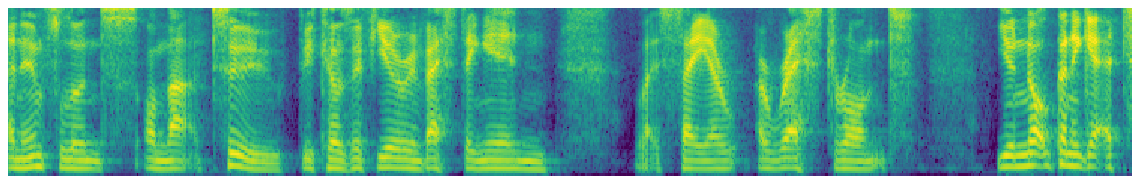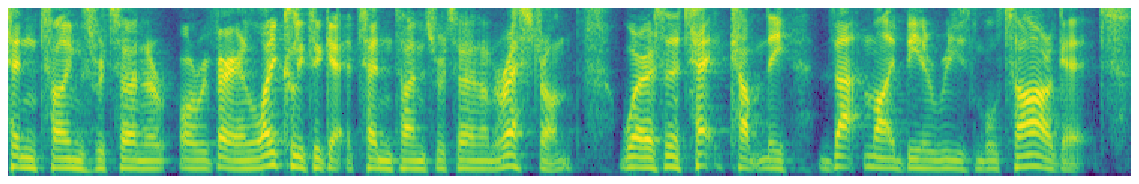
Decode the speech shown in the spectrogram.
an influence on that too. Because if you're investing in, let's say, a, a restaurant, you're not going to get a 10 times return or, or, very unlikely to get a 10 times return on a restaurant. Whereas in a tech company, that might be a reasonable target.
